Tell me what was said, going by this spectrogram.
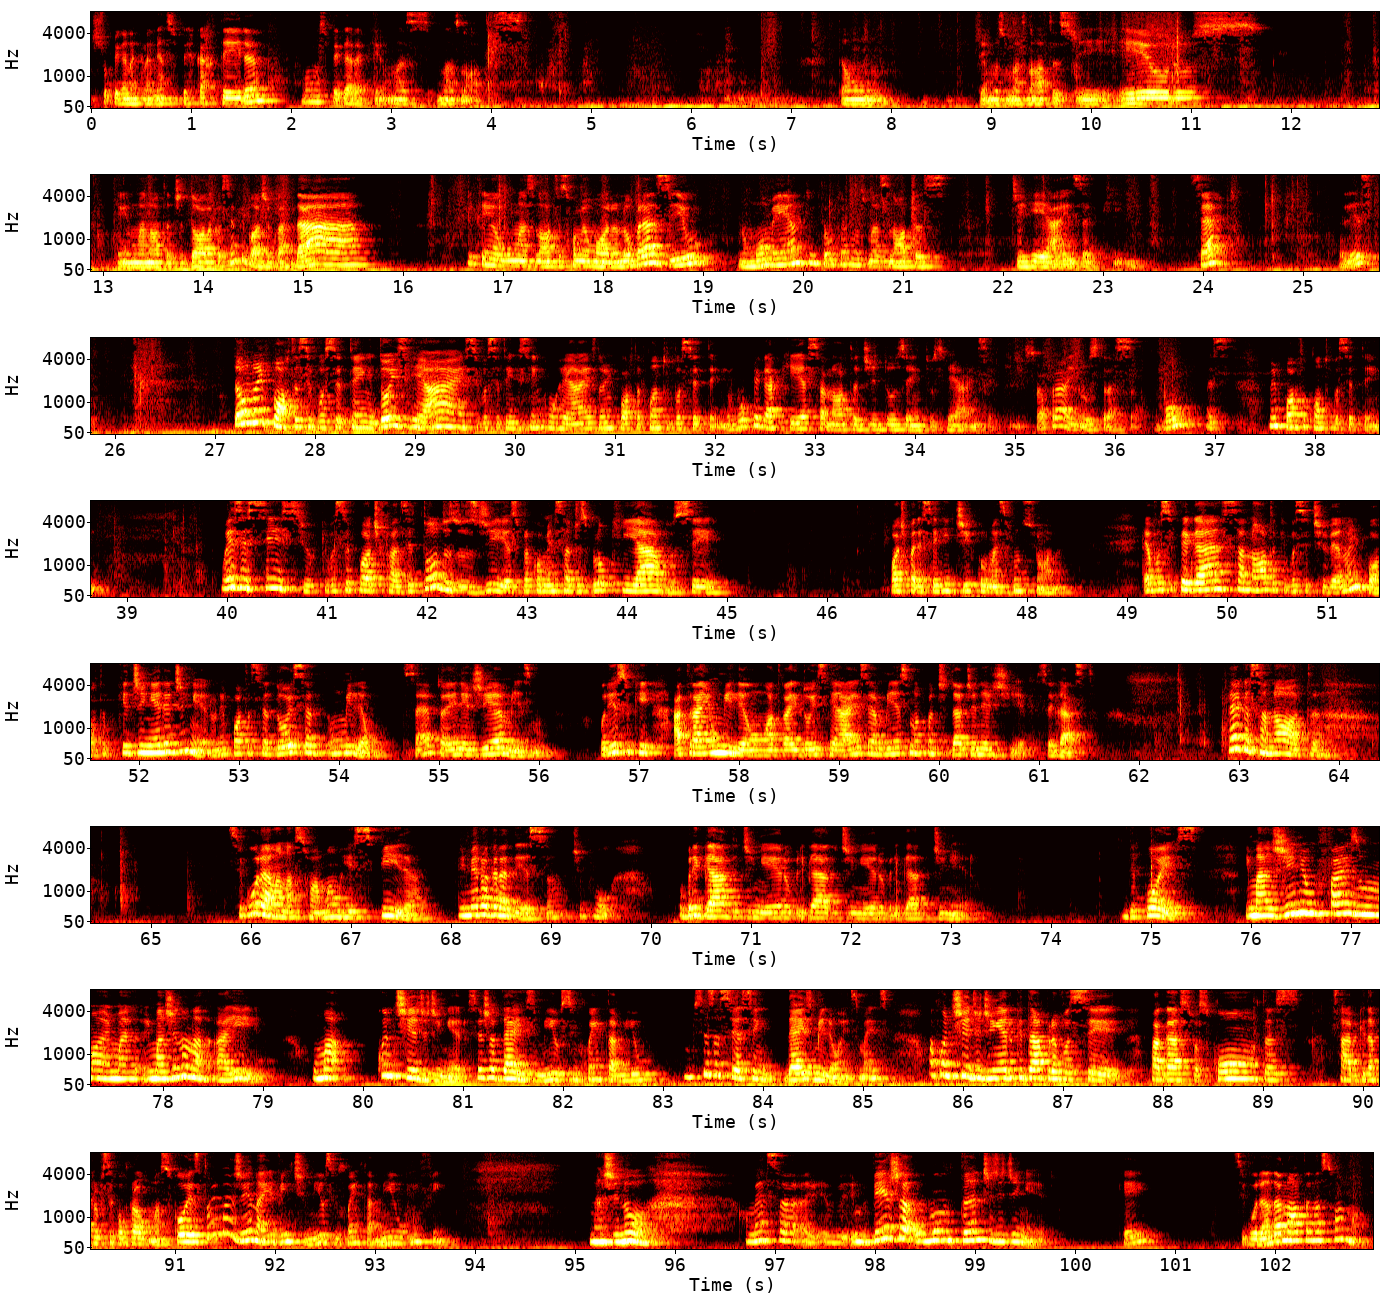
estou pegando aqui na minha super carteira. Vamos pegar aqui umas, umas notas. Então, temos umas notas de euros. Tem uma nota de dólar que eu sempre gosto de guardar. E tem algumas notas, como eu moro no Brasil, no momento, então temos umas notas de reais aqui, certo? Beleza? Então não importa se você tem dois reais, se você tem cinco reais, não importa quanto você tem. Eu vou pegar aqui essa nota de duzentos reais aqui, só para ilustração, tá bom? Mas não importa quanto você tem. Um exercício que você pode fazer todos os dias para começar a desbloquear você, pode parecer ridículo, mas funciona. é você pegar essa nota que você tiver, não importa, porque dinheiro é dinheiro, não importa se é dois, se é um milhão, certo? A energia é a mesma. Por isso que atrair um milhão, atrair dois reais é a mesma quantidade de energia que você gasta. Pega essa nota, segura ela na sua mão, respira. Primeiro agradeça, tipo, obrigado dinheiro, obrigado dinheiro, obrigado dinheiro. Depois, imagine um, faz uma, imagina aí uma quantia de dinheiro, seja 10 mil, 50 mil, não precisa ser assim 10 milhões, mas uma quantia de dinheiro que dá para você pagar as suas contas, sabe? Que dá para você comprar algumas coisas. Então imagina aí 20 mil, 50 mil, enfim. Imaginou? Começa, veja o montante de dinheiro, ok? Segurando a nota na sua mão.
